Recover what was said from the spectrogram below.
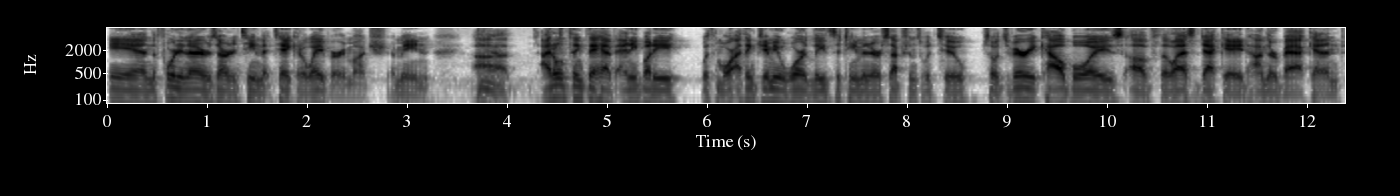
and the 49ers aren't a team that take it away very much. I mean, uh, I don't think they have anybody with more. I think Jimmy Ward leads the team in interceptions with two. So it's very Cowboys of the last decade on their back end.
